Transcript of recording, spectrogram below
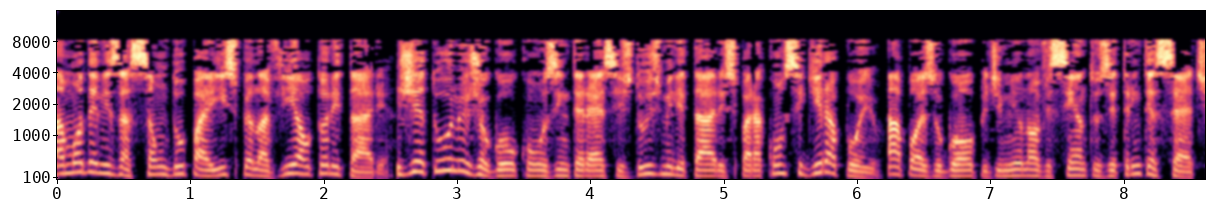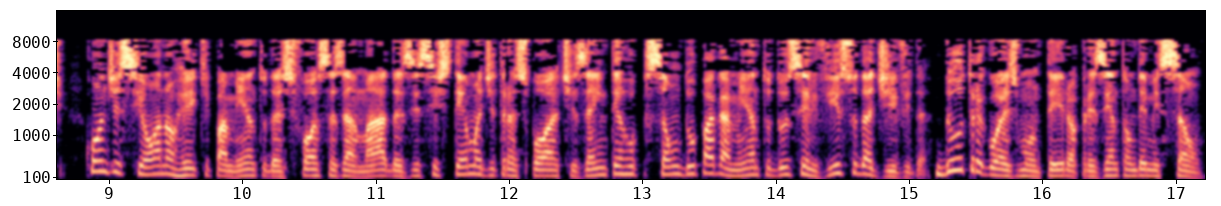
a modernização do país pela via autoritária. Getúlio jogou com os interesses dos militares para conseguir apoio. Após o golpe de 1937, condiciona o reequipamento das Forças Armadas e sistema de transportes à interrupção do pagamento do serviço da dívida. Dutra e Góes Monteiro apresentam demissão,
